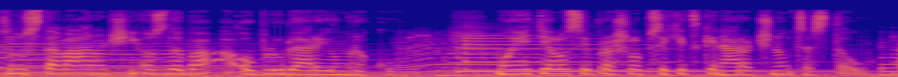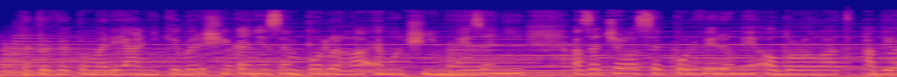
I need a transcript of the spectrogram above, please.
Zůstává vánoční ozdoba a obludárium roku. Moje tělo si prošlo psychicky náročnou cestou. Teprve po mediální kyberšikaně jsem podlehla emočnímu jezení a začala se podvědomě obolovat, abych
